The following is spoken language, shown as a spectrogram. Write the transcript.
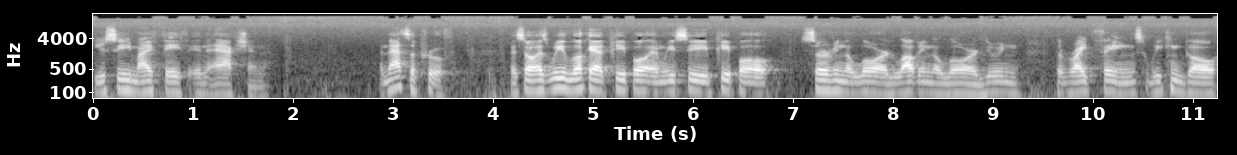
You see my faith in action. And that's the proof. And so as we look at people and we see people serving the Lord, loving the Lord, doing the right things, we can go,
